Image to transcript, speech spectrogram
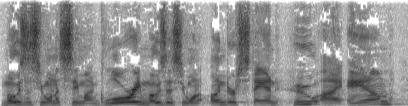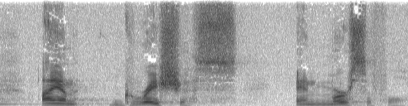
Moses, you want to see my glory? Moses, you want to understand who I am? I am gracious and merciful,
